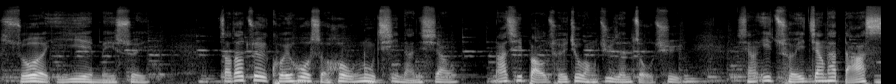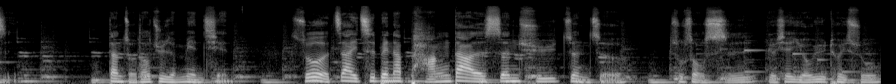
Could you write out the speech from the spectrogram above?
索尔一夜没睡，找到罪魁祸首后，怒气难消，拿起宝锤就往巨人走去，想一锤将他打死。但走到巨人面前，索尔再一次被那庞大的身躯震折，出手时有些犹豫退缩。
